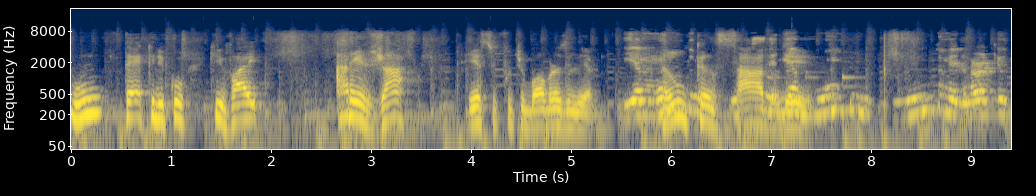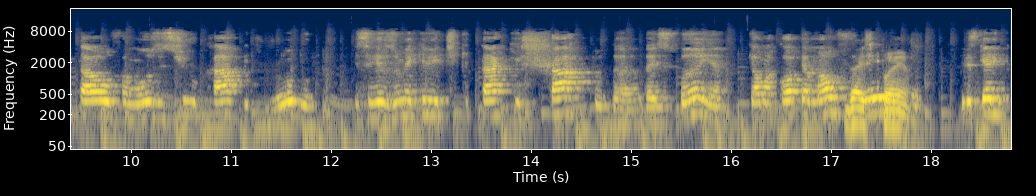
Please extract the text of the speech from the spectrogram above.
um técnico que vai arejar esse futebol brasileiro. E é Tão muito, cansado seria de- muito, muito melhor que o tal famoso estilo cap de jogo, que se resume àquele tic-tac chato da, da Espanha, que é uma cópia mal Da feita. Espanha. Eles querem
